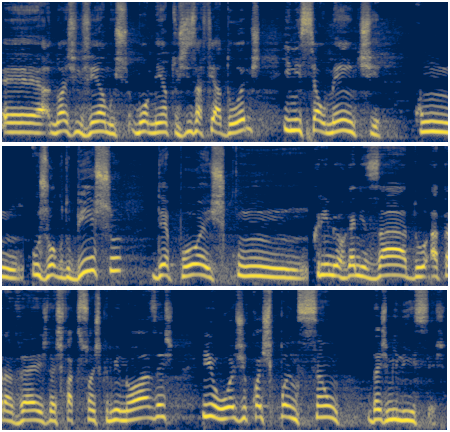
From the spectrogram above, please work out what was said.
É, nós vivemos momentos desafiadores, inicialmente com o jogo do bicho, depois com crime organizado através das facções criminosas e hoje com a expansão das milícias.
